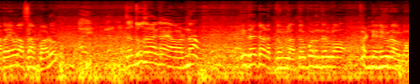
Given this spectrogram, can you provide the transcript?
आता एवढा सांभाळू जर दुसरा काय आवडणार? तिथं काढत तुमला तोपर्यंत कंटिन्यू राहलो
